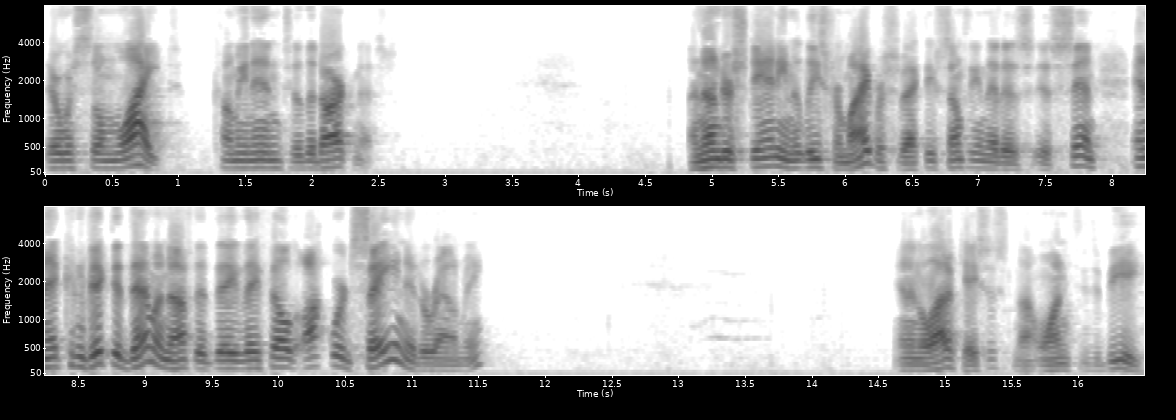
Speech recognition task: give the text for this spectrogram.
There was some light coming into the darkness. An understanding, at least from my perspective, something that is, is sin. And it convicted them enough that they, they felt awkward saying it around me. And in a lot of cases, not wanting to be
